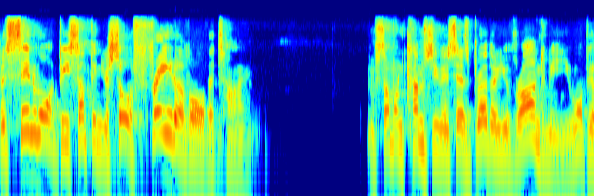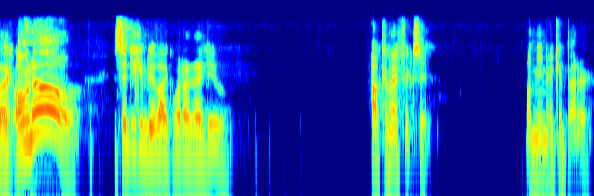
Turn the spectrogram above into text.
but sin won't be something you're so afraid of all the time. If someone comes to you and says, Brother, you've wronged me, you won't be like, Oh no. Instead, you can be like, What did I do? How can I fix it? Let me make it better.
